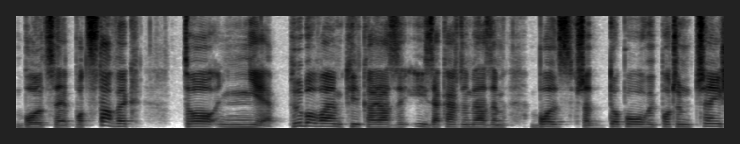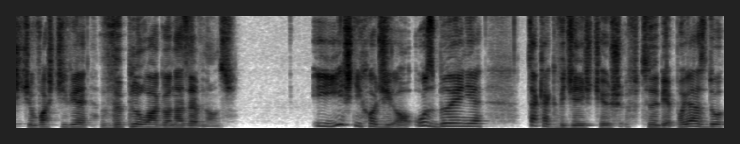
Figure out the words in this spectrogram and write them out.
bolce podstawek, to nie. Próbowałem kilka razy i za każdym razem bolc wszedł do połowy, po czym część właściwie wypluła go na zewnątrz. I jeśli chodzi o uzbrojenie, tak jak widzieliście już w trybie pojazdu,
